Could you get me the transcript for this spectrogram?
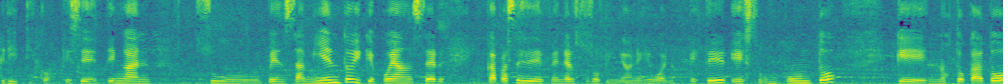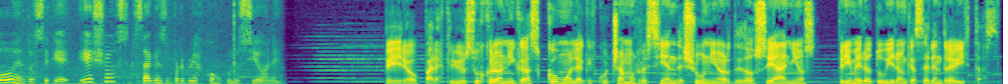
críticos, que se tengan su pensamiento y que puedan ser capaces de defender sus opiniones. Y bueno, este es un punto que nos toca a todos, entonces que ellos saquen sus propias conclusiones. Pero, para escribir sus crónicas, como la que escuchamos recién de Junior, de 12 años, primero tuvieron que hacer entrevistas.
